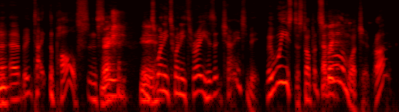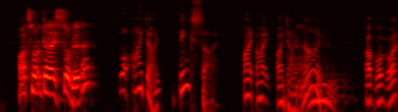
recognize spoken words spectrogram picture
mm. a, a take the pulse and see yeah. in 2023 has it changed a bit. I mean, we used to stop at school and watch it, right? What's what do they still do that? Well, I don't think so. I I, I don't know. Oh.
